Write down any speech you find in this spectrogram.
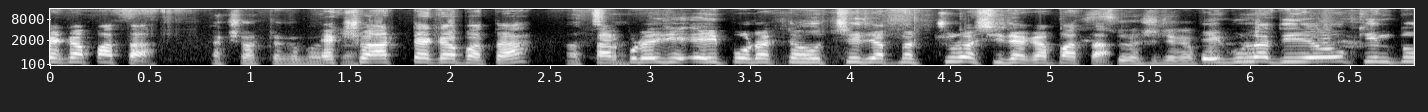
টাকা পাতা। একশো আট টাকা পাতা। আচ্ছা। তারপরে যে এই প্রোডাক্টটা হচ্ছে যে আপনার চুরাশি টাকা পাতা। টাকা এগুলা দিয়েও কিন্তু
